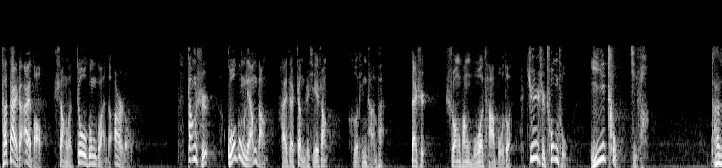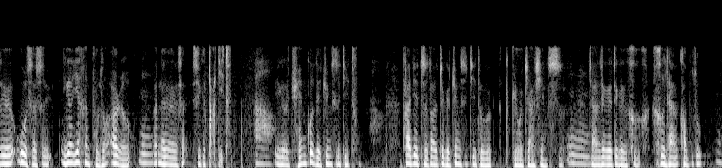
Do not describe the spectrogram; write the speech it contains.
他带着爱宝上了周公馆的二楼。当时国共两党还在政治协商、和平谈判，但是双方摩擦不断，军事冲突一触即发。他这个卧室是一个也很普通，二楼，嗯，那个是是一个大地图，啊，一个全国的军事地图，他就知道这个军事地图给我讲形势，嗯，讲这个这个后后台靠不住，嗯，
